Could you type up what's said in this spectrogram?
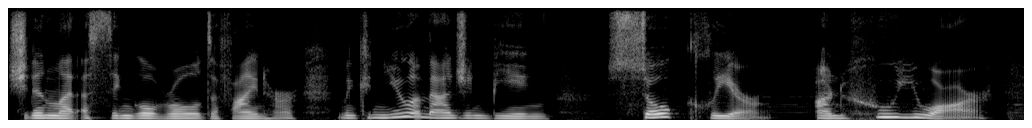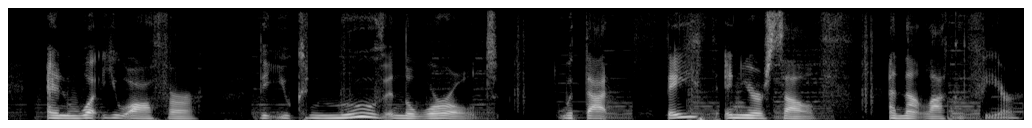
she didn't let a single role define her. I mean, can you imagine being so clear on who you are and what you offer that you can move in the world with that faith in yourself and that lack of fear.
